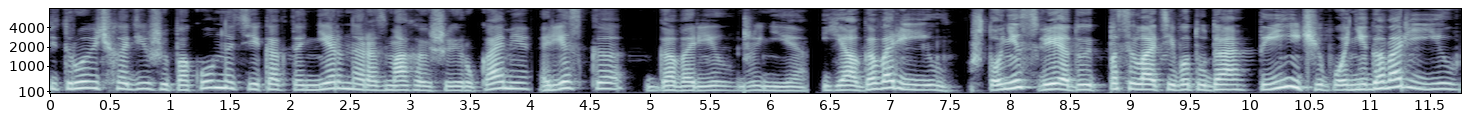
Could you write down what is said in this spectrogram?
Петрович, ходивший по комнате и как-то нервно размахивавший руками, резко говорил жене. «Я говорил, что не следует посылать его туда. Ты ничего не говорил!»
